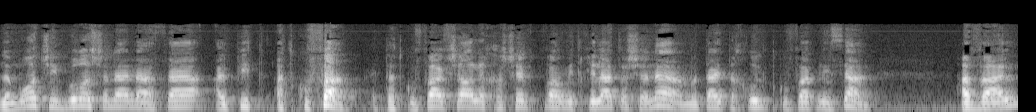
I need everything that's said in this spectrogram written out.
למרות שעיבור השנה נעשה על פי התקופה. את התקופה אפשר לחשב כבר מתחילת השנה, מתי תחול תקופת ניסן. אבל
